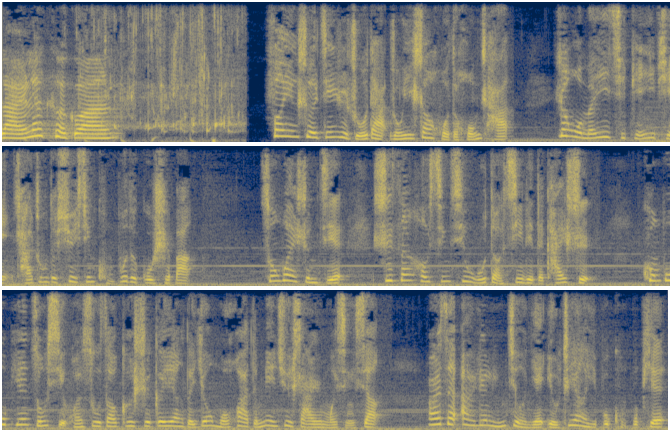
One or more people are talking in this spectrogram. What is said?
来了，客官。放映社今日主打容易上火的红茶，让我们一起品一品茶中的血腥恐怖的故事吧。从万圣节、十三号星期五等系列的开始，恐怖片总喜欢塑造各式各样的妖魔化的面具杀人魔形象。而在二零零九年，有这样一部恐怖片，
